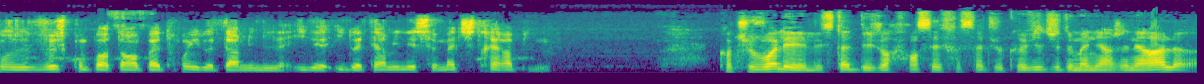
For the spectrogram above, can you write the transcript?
veut se comporter en patron, il doit, terminer, il, il doit terminer ce match très rapidement. Quand tu vois les, les stats des joueurs français face à Djokovic de manière générale, euh,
